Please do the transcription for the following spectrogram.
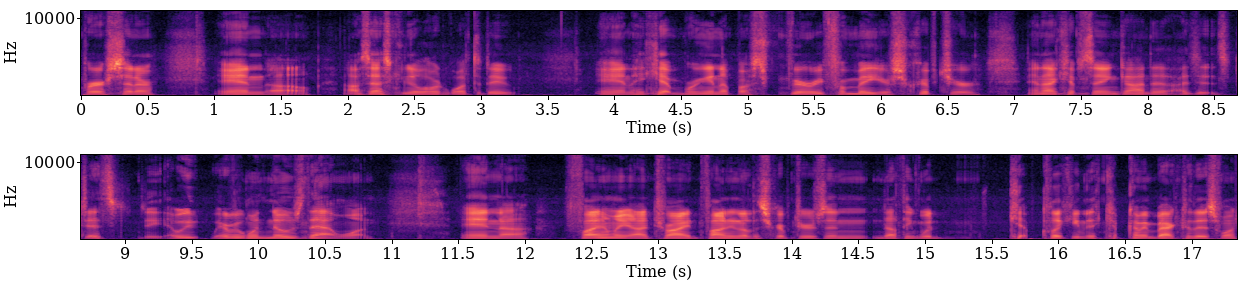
Prayer Center, and uh, I was asking the Lord what to do and he kept bringing up a very familiar scripture, and I kept saying, God, uh, it's, it's, everyone knows that one. And uh, finally, I tried finding other scriptures, and nothing would kept clicking. It kept coming back to this one.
